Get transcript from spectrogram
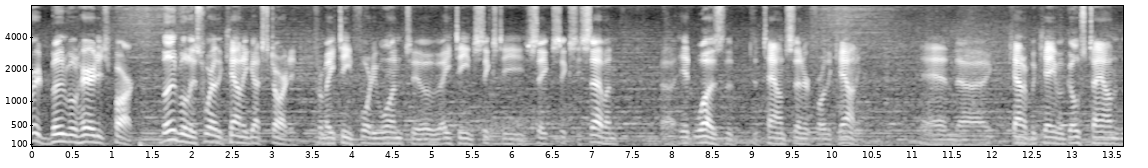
We're at Boonville Heritage Park. Boonville is where the county got started. From 1841 to 1866, 67, uh, it was the, the, town center for the county. And uh, kind of became a ghost town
